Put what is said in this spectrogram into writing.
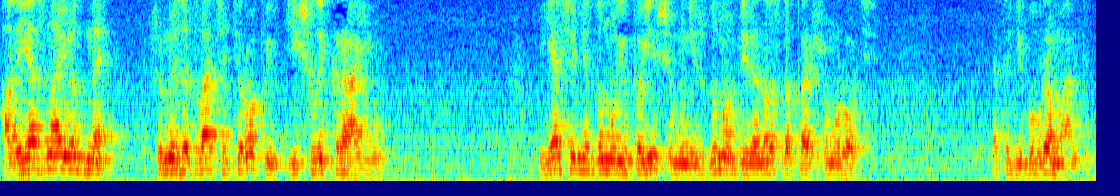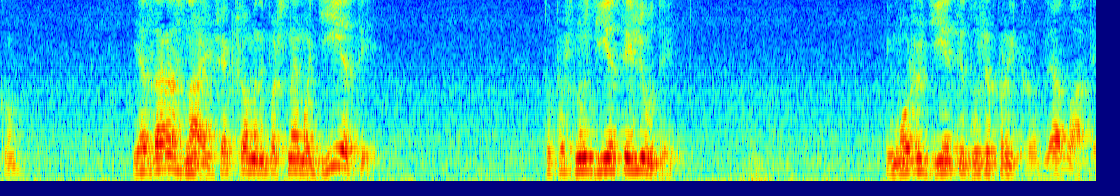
Але я знаю одне, що ми за 20 років дійшли краю. І я сьогодні думаю по-іншому, ніж думав в 91-му році. Я тоді був романтиком. Я зараз знаю, що якщо ми не почнемо діяти, то почнуть діяти люди. І можуть діяти дуже прикро для влади.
